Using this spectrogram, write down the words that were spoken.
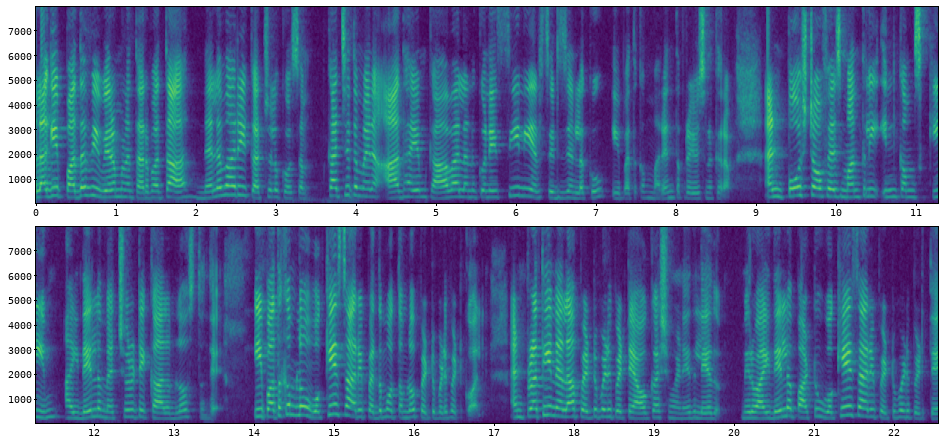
అలాగే పదవి విరమణ తర్వాత నెలవారీ ఖర్చుల కోసం ఖచ్చితమైన ఆదాయం కావాలనుకునే సీనియర్ సిటిజన్లకు ఈ పథకం మరింత ప్రయోజనకరం. And post office monthly income scheme ఐదేళ్ళ మెచ్యూరిటీ కాలంలో వస్తుంది. ఈ పథకంలో ఒకేసారి పెద్ద మొత్తంలో పెట్టుబడి పెట్టుకోవాలి. అండ్ ప్రతి నెల పెట్టుబడి పెట్టే అవకాశం అనేది లేదు. మీరు ఐదేళ్ళ పాటు ఒకేసారి పెట్టుబడి పెడితే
